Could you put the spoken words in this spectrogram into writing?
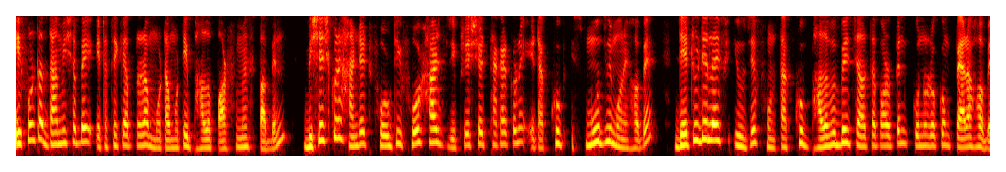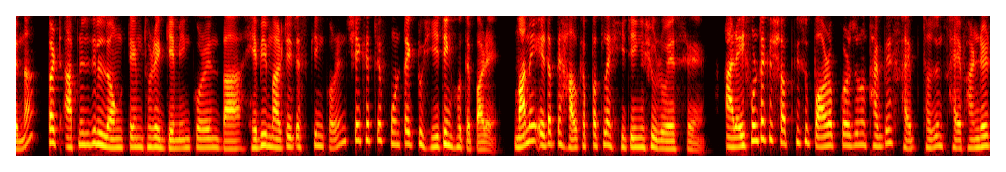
এই ফোনটার দাম হিসাবে এটা থেকে আপনারা মোটামুটি ভালো পারফরমেন্স পাবেন। বিশেষ করে hundred forty four hertz refresh rate থাকার কারণে এটা খুব স্মুথলি মনে হবে। ডে টু ডে লাইফ ইউজে ফোনটা খুব ভালোভাবেই চালাতে পারবেন কোনো রকম প্যারা হবে না। বাট আপনি যদি লং টাইম ধরে গেমিং করেন বা হেভি মাল্টিটাস্কিং করেন, সেক্ষেত্রে ফোনটা একটু হিটিং হতে পারে। মানে এটাতে হালকা পাতলা হিটিং ইস্যু রয়েছে। আর এই ফোনটাকে সব কিছু পাওয়ার আপ করার জন্য থাকবে five thousand five hundred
